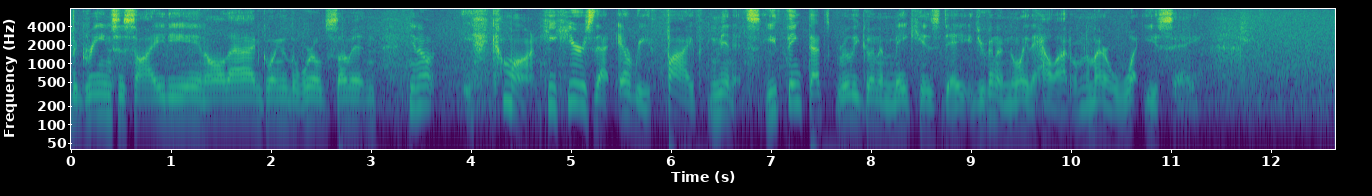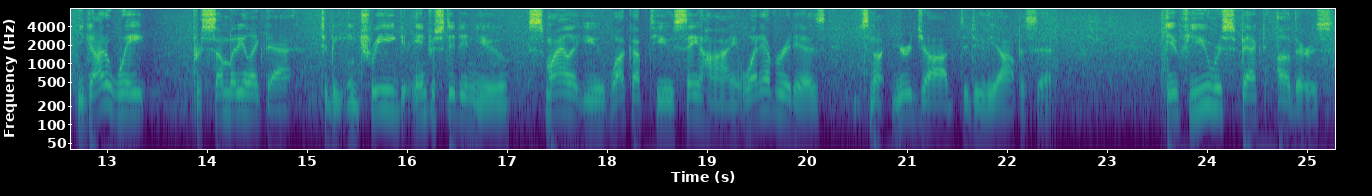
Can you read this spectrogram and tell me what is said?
the Green Society and all that, and going to the World Summit, and, you know, Eh, come on, he hears that every five minutes. You think that's really going to make his day? You're going to annoy the hell out of him no matter what you say. You got to wait for somebody like that to be intrigued, interested in you, smile at you, walk up to you, say hi, whatever it is, it's not your job to do the opposite. If you respect others,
